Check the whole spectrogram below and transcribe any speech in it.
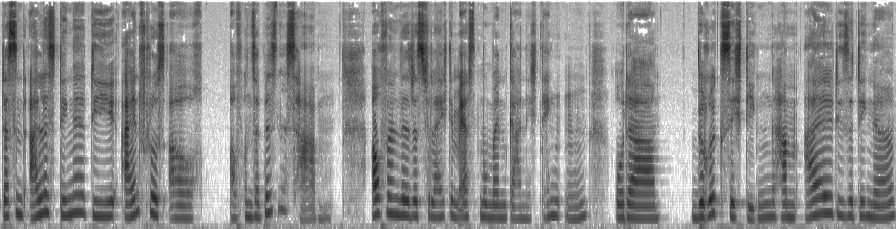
das sind alles Dinge, die Einfluss auch auf unser Business haben. Auch wenn wir das vielleicht im ersten Moment gar nicht denken oder berücksichtigen, haben all diese Dinge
